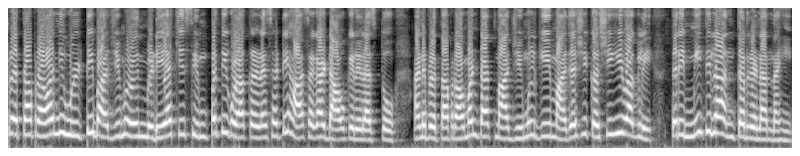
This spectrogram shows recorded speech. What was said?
प्रतापरावांनी उलटी बाजी मिळून मीडियाची सिंपती गोळा करण्यासाठी हा सगळा डाव केलेला असतो. आणि प्रतापराव म्हणतात माझी मुलगी माझ्याशी कशीही वागली तरी मी तिला अंतर देणार नाही.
